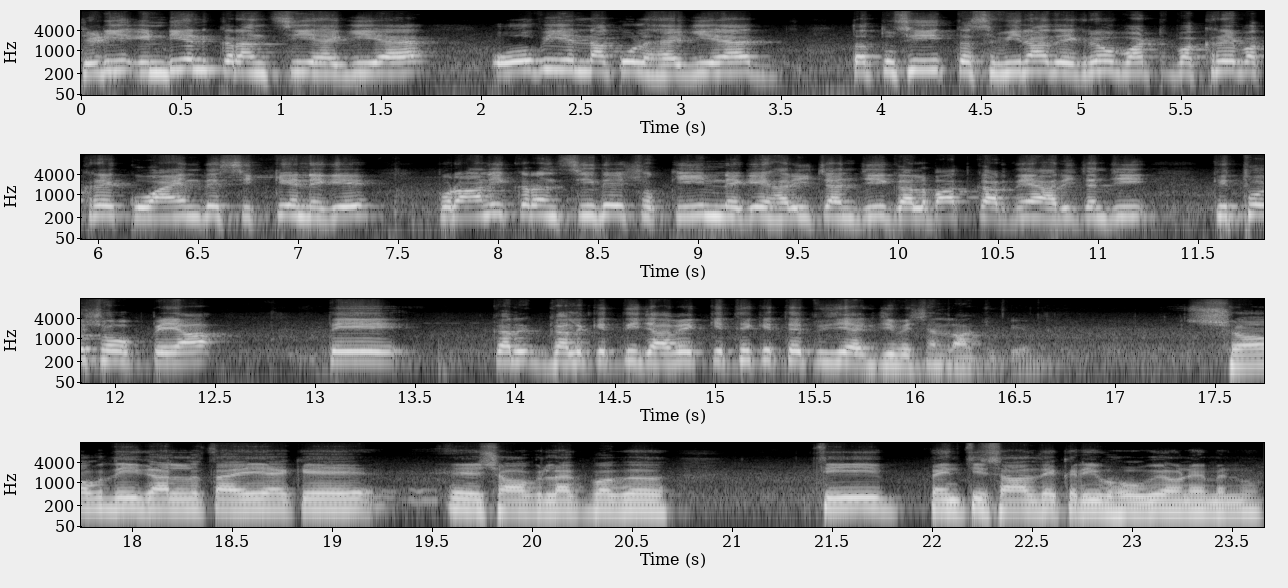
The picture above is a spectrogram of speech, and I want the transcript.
ਜਿਹੜੀ ਇੰਡੀਅਨ ਕਰੰਸੀ ਹੈਗੀ ਹੈ, ਉਹ ਵੀ ਇਹਨਾਂ ਕੋਲ ਹੈਗੀ ਹੈ। ਤਾਂ ਤੁਸੀਂ ਤਸਵੀਰਾਂ ਦੇਖ ਰਹੇ ਹੋ, ਵਟ ਵੱਖਰੇ ਵੱਖਰੇ ਕੁਆਇਨ ਦੇ ਸਿੱਕੇ ਨੇਗੇ। ਪੁਰਾਣੀ ਕਰੰਸੀ ਦੇ ਸ਼ੌਕੀਨ ਨੇਗੇ ਹਰੀਚੰਦ ਜੀ। ਗੱਲਬਾਤ ਕਰਦੇ ਆ ਹਰੀਚੰਦ ਜੀ, ਕਿੱਥੋਂ ਸ਼ੌਕ ਪਿਆ? ਤੇ ਕਰ, ਗੱਲ ਕੀਤੀ ਜਾਵੇ ਕਿੱਥੇ ਕਿੱਥੇ ਤੁਸੀਂ ਐਗਜੀਬਿਸ਼ਨ ਲਾ ਚੁੱਕੇ ਹੋ? ਸ਼ੌਕ ਦੀ ਗੱਲ ਤਾਂ ਇਹ ਹੈ ਕਿ ਇਹ ਸ਼ੌਕ ਲਗਭਗ 30 35 ਸਾਲ ਦੇ ਕਰੀਬ ਹੋ ਗਏ ਹੋਣੇ ਮੈਨੂੰ।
